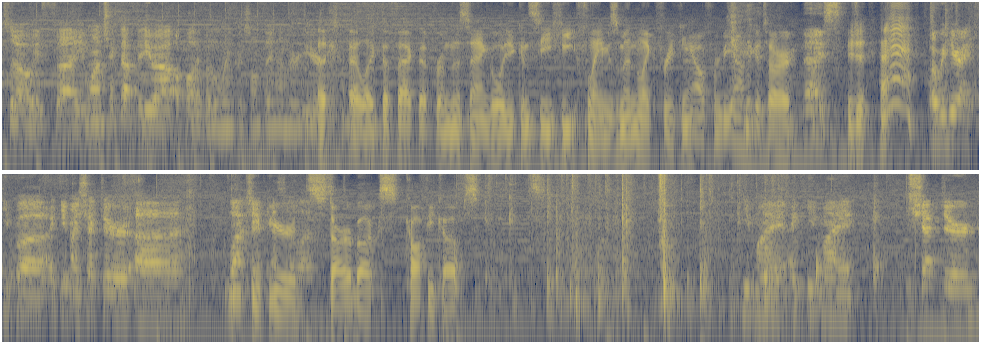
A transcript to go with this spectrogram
So if uh, you want to check that video out, I'll probably put a link or something under here. I, I like the fact that from this angle you can see Heat Flamesman like freaking out from behind the guitar. nice. You just ah! Over here, I keep uh, I keep my Schecter. Uh, You keep your SLS. Starbucks coffee cups. Keep my I keep my Schecter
